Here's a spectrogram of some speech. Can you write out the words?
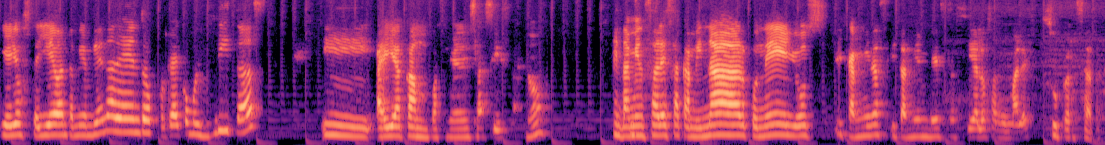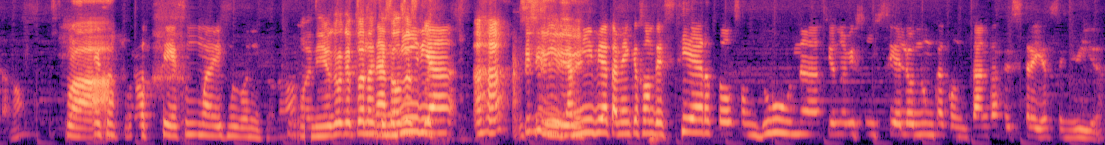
y ellos te llevan también bien adentro porque hay como islitas y ahí acampas en esas islas, ¿no? Y también sales a caminar con ellos y caminas y también ves así a los animales súper cerca, ¿no? Wow. Eso sí, es un país muy bonito, ¿no? Bueno, yo creo que todas las que Namibia, escuch- Ajá, sí, sí, sí, sí. Namibia también que son desiertos, son dunas. Yo no he visto un cielo nunca con tantas estrellas en mi vida.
